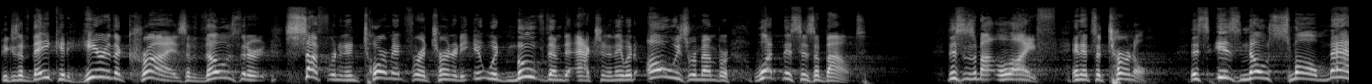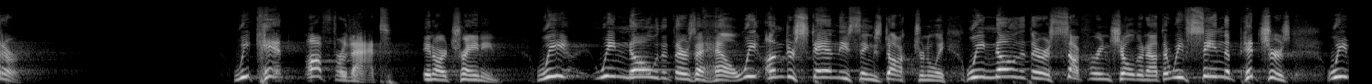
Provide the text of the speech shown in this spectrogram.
Because if they could hear the cries of those that are suffering and in torment for eternity, it would move them to action and they would always remember what this is about. This is about life and it's eternal. This is no small matter. We can't offer that in our training. We, we know that there's a hell. We understand these things doctrinally. We know that there are suffering children out there. We've seen the pictures. We,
